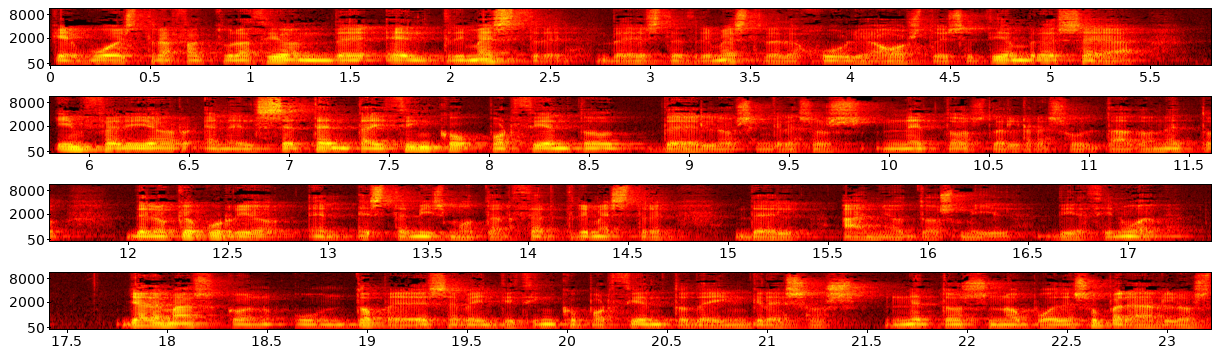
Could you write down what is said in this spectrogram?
que vuestra facturación del trimestre, de este trimestre de julio, agosto y septiembre, sea inferior en el 75% de los ingresos netos, del resultado neto, de lo que ocurrió en este mismo tercer trimestre del año 2019. Y además con un tope, ese 25% de ingresos netos no puede superar los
